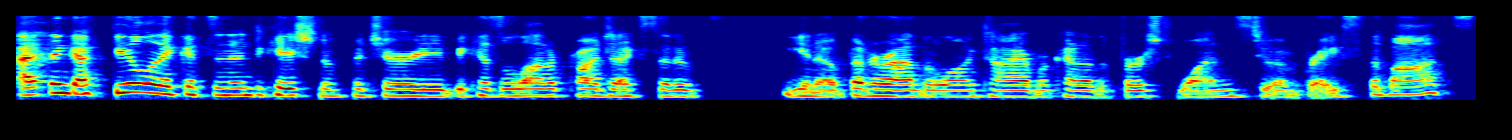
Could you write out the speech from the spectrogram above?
I think I feel like it's an indication of maturity because a lot of projects that have you know been around a long time were kind of the first ones to embrace the bots.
